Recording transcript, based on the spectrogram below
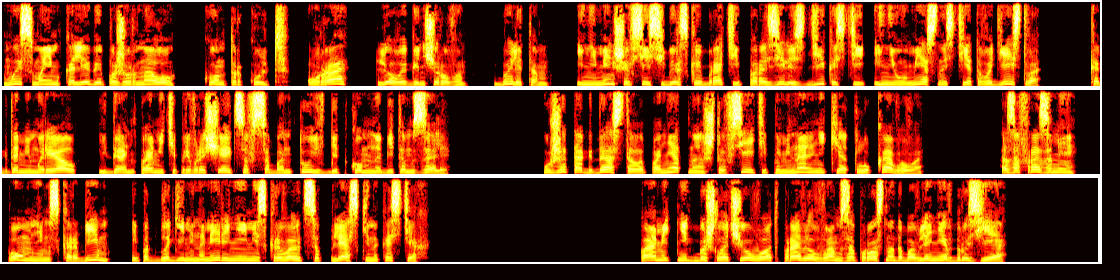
Мы с моим коллегой по журналу «Контркульт «Ура» Левой Гончаровым были там, и не меньше всей сибирской братьи поразились дикости и неуместности этого действа, когда мемориал и дань памяти превращается в сабантуй в битком набитом зале. Уже тогда стало понятно, что все эти поминальники от лукавого, а за фразами «помним, скорбим» и под благими намерениями скрываются пляски на костях. Памятник Башлачеву отправил вам запрос на добавление в друзья.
